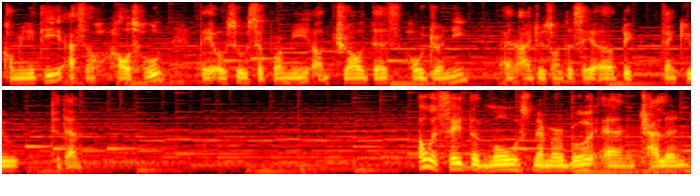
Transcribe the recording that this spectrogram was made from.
community, as a household, they also support me um, throughout this whole journey. And I just want to say a big thank you to them. I would say the most memorable and challenge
